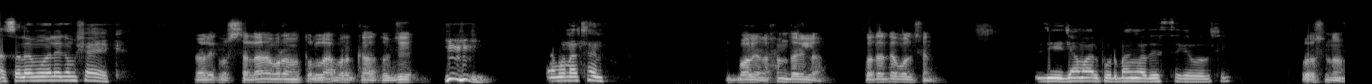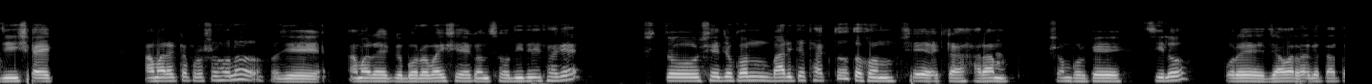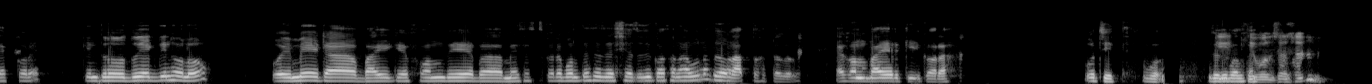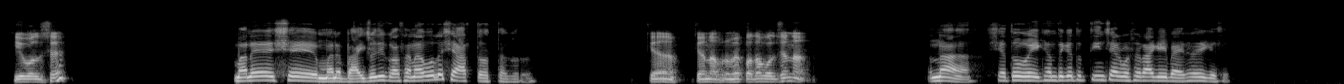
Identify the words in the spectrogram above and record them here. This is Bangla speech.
আসসালামু আলাইকুম ওয়ালাইকুম আসসালাম রহমতুল্লাহ বরকাত। জি। কেমন আছেন? বলেন আলহামদুলিল্লাহ। কোথাতে বলছেন? জি জামালপুর বাংলাদেশ থেকে বলছি। প্রশ্ন। জি আমার একটা প্রশ্ন হলো যে আমার এক বড় ভাই সে এখন সৌদিতেই থাকে। তো সে যখন বাড়িতে থাকতো তখন সে একটা হারাম সম্পর্কে ছিল। পরে যাওয়ার আগে তা ত্যাগ করে। কিন্তু দুই একদিন হলো ওই মেয়েটা ভাইকে ফোন দিয়ে বা মেসেজ করে বলতেছে যে সে যদি কথা না বলে তো আত্মহত্যা করবে। এখন ভাইয়ের কি করা? উচিত যদি কি বলছে সে কি বলছে? মানে সে মানে ভাই যদি কথা না বলে সে আত্মহত্যা করবে। কেন কেন? আপনার ভাই কথা বলছে না? না সে তো এইখান থেকে তো তিন চার বছর আগেই বাইর হয়ে গেছে।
